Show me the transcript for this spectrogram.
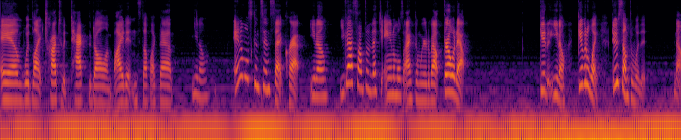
and would like try to attack the doll and bite it and stuff like that. You know, animals can sense that crap. You know, you got something that your animal's acting weird about, throw it out. Get you know, give it away. Do something with it. No,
